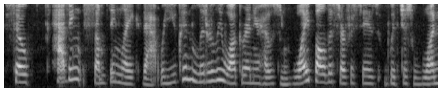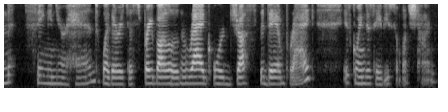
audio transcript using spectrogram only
So, having something like that where you can literally walk around your house and wipe all the surfaces with just one thing in your hand, whether it's a spray bottle and a rag or just the damp rag, is going to save you so much time.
